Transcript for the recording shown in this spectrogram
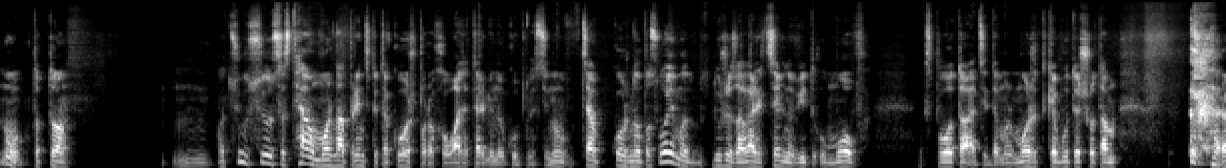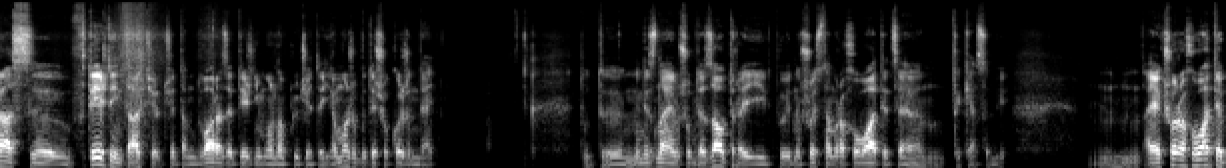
Ну, тобто, оцю всю систему можна, в принципі, також порахувати термін окупності. Ну, це кожного по-своєму дуже залежить сильно від умов експлуатації. Де може таке бути, що там раз е, в тиждень, так, чи, чи там два рази в тиждень можна включити, а може бути, що кожен день. Тут е, ми не знаємо, що буде завтра, і відповідно щось там рахувати, це таке собі. А якщо рахувати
